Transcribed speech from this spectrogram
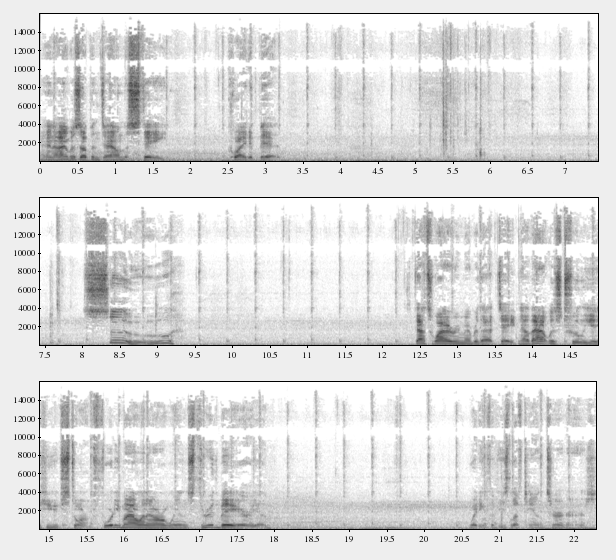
And I was up and down the state quite a bit. So, that's why I remember that date. Now, that was truly a huge storm. 40 mile an hour winds through the Bay Area. Waiting for these left-hand turners.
